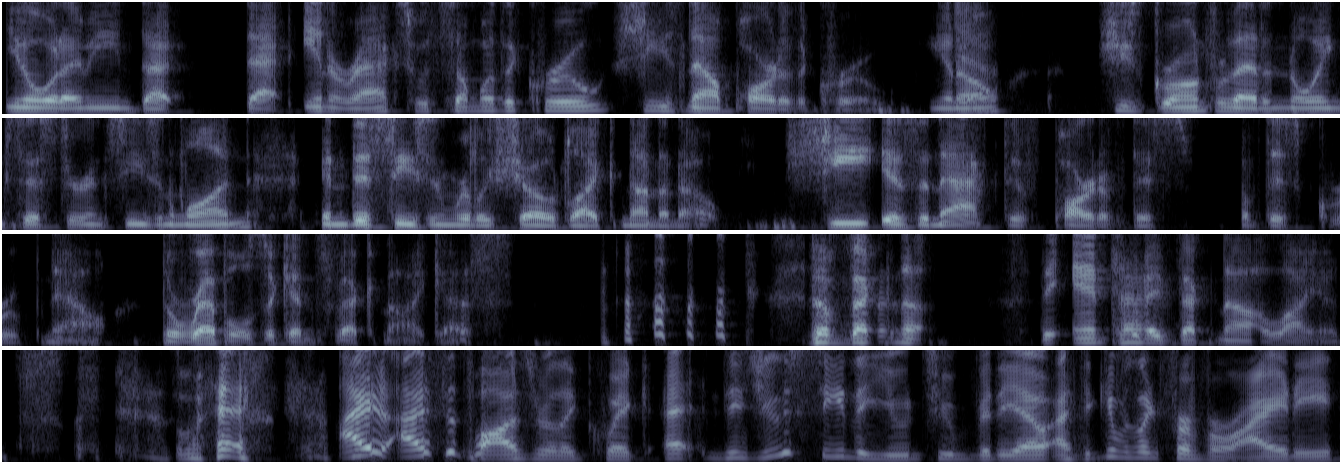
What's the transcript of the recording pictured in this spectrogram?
You know what I mean? That that interacts with some of the crew. She's now part of the crew. You know, yeah. she's grown from that annoying sister in season one, and this season really showed like, no, no, no, she is an active part of this of this group now. The rebels against Vecna, I guess. the Vecna the anti-Vecna alliance. I I have to pause really quick. Uh, did you see the YouTube video? I think it was like for Variety.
